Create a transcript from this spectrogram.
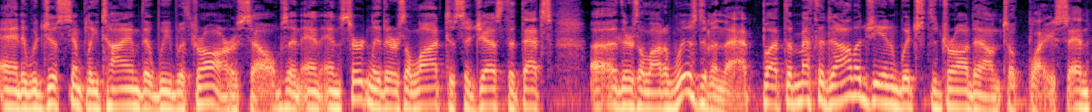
and it would just simply time that we withdraw ourselves. And, and, and certainly there's a lot to suggest that that's, uh, there's a lot of wisdom in that. But the methodology in which the drawdown took place and,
